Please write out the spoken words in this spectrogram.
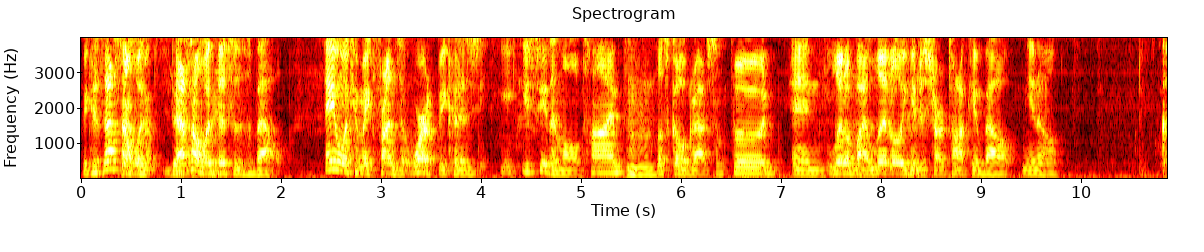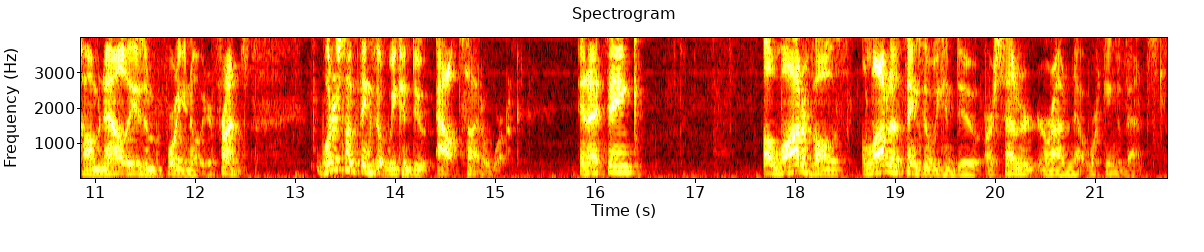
because that's not what Definite- that's not what this is about. Anyone can make friends at work because you, you see them all the time. Mm-hmm. Let's go grab some food, and little by little, you can just start talking about you know commonalities, and before you know it, you're friends. What are some things that we can do outside of work? And I think a lot of those, a lot of the things that we can do are centered around networking events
